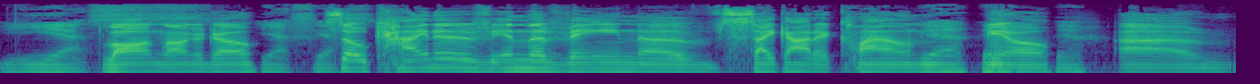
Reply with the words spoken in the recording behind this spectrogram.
Yes. Long, long ago. Yes, yes. So kind of in the vein of psychotic clown. Yeah, You know. yeah. Um,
